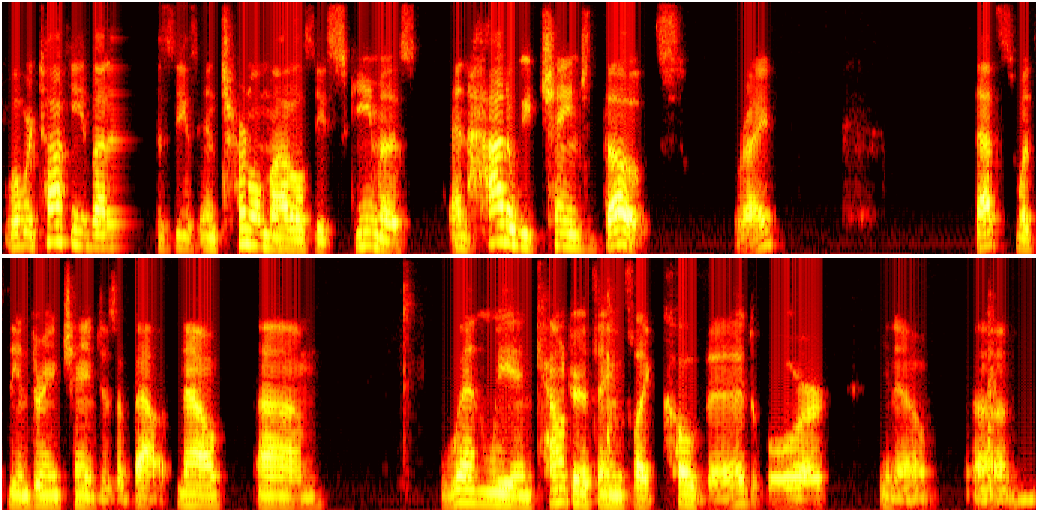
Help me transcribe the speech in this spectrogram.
what we're talking about is these internal models these schemas and how do we change those right? That's what the enduring change is about. Now um, when we encounter things like COVID or, you know, um,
